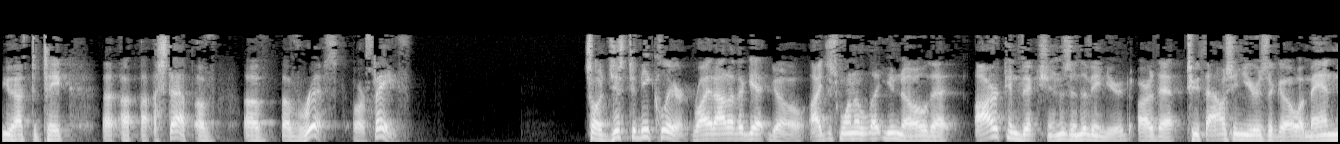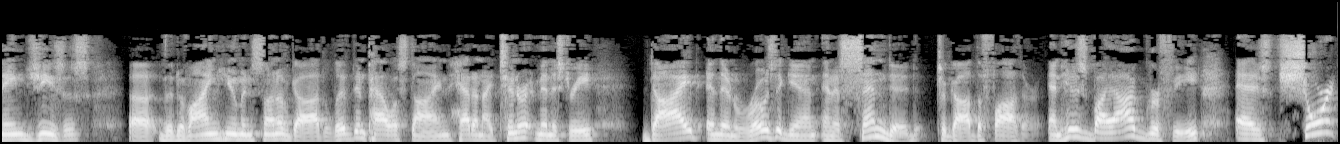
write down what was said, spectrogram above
You have to take a, a, a step of of, of risk or faith. So just to be clear, right out of the get-go, I just want to let you know that our convictions in the vineyard are that 2,000 years ago, a man named Jesus, uh, the divine human son of God, lived in Palestine, had an itinerant ministry, died and then rose again and ascended to God the Father. And his biography, as short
